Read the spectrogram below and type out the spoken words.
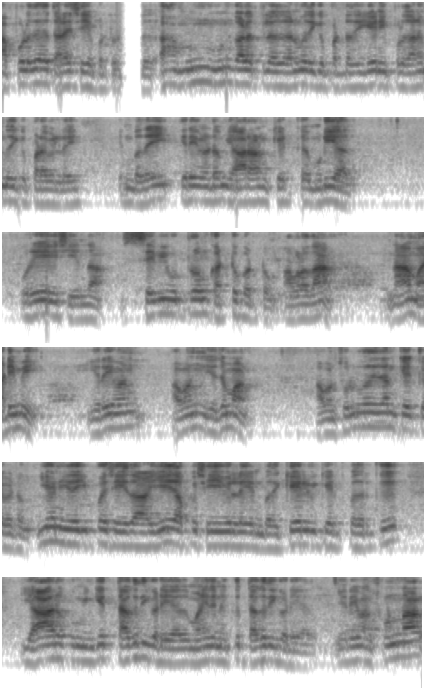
அப்பொழுது அது தடை செய்யப்பட்டுள்ளது. ஆஹ் முன் முன்காலத்தில் அது அனுமதிக்கப்பட்டது. ஏன் இப்பொழுது அனுமதிக்கப்படவில்லை என்பதை இறைவனிடம் யாராலும் கேட்க முடியாது. ஒரே விஷயம்தான். செவி உற்றோம் கட்டுப்பட்டோம். அவ்வளோதான் நாம் அடிமை. இறைவன் அவன் எஜமான். அவன் சொல்வதை தான் கேட்க வேண்டும். ஏன் இதை இப்போ செய்தா ஏன் அப்படி செய்யவில்லை என்பதை கேள்வி கேட்பதற்கு யாருக்கும் இங்கே தகுதி கிடையாது. மனிதனுக்கு தகுதி கிடையாது. இறைவன் சொன்னால்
